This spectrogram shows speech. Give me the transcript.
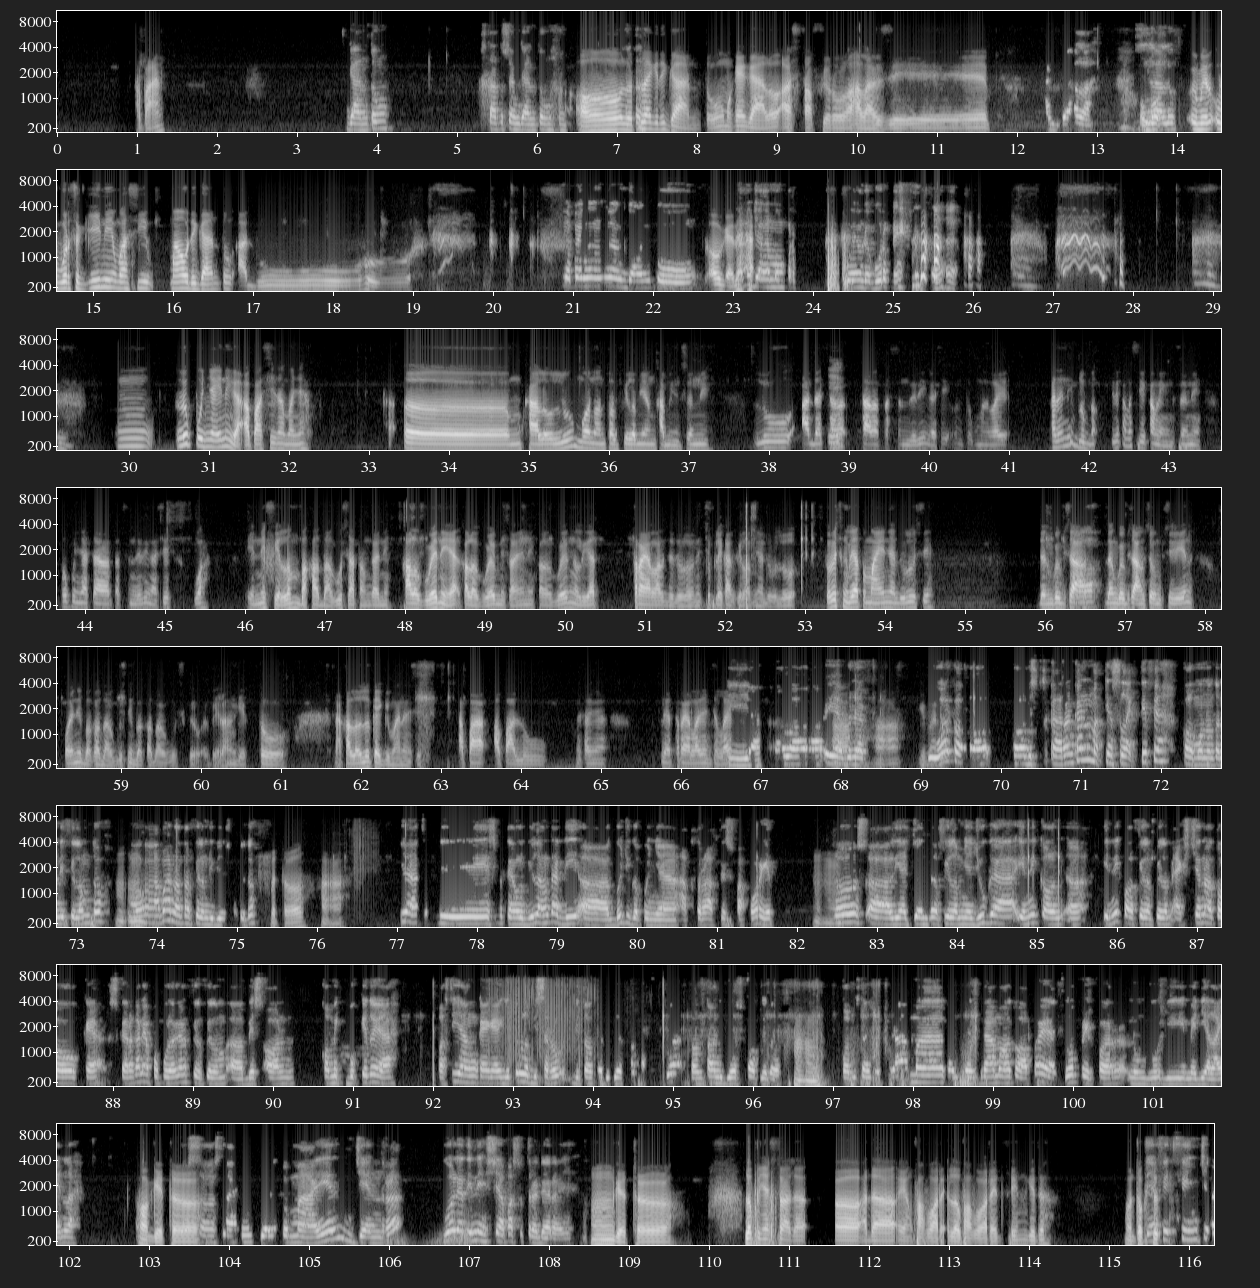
apaan? Gantung. Status yang gantung. Oh, lu tuh lagi digantung, makanya galau. Astagfirullahalazim. Agak lah. Umur, umur umur segini masih mau digantung. Aduh. Siapa yang, yang gantung? Oh, gak ada. Jangan memper gue yang udah buruk deh. Hmm, lu punya ini nggak apa sih namanya? Em, kalau lu mau nonton film yang coming soon nih, lu ada cara cara tersendiri nggak sih untuk menilai? Karena ini belum, ini kan masih coming soon nih. Lu punya cara tersendiri nggak sih? Wah, ini film bakal bagus atau enggak nih? Kalau gue nih ya, kalau gue misalnya nih, kalau gue ngelihat trailernya dulu, nih cuplikan filmnya dulu, terus ngelihat pemainnya dulu sih. Dan gue bisa, Oh. dan gue bisa asumsiin, wah ini bakal bagus nih, bakal bagus. Gue bilang gitu. Nah kalau lu kayak gimana sih? Apa apa lu misalnya lihat trailernya jelek? iya, kalau iya ah, benar. ah, ah? Gua kalau kalau di sekarang kan makin selektif ya kalau mau nonton di film tuh. Mm-mm. Mau apa nonton film di bioskop itu? Betul. ah, ah. Ya, seperti, seperti yang lu bilang tadi, gue juga punya aktor-aktris favorit. Mm-mm. Terus eh, lihat genre filmnya juga. Ini kalau eh, ini kalau film-film action atau kayak sekarang kan yang populer kan film-film eh, based on comic book gitu ya. Pasti yang kayak kayak gitu lebih seru ditonton di bioskop. Gue tonton di bioskop gitu. Mm-mm. Kalau misalnya drama, kalau drama atau apa ya, gue prefer nunggu di media lain lah. Oh gitu. Terus eh, selain dari pemain, genre, gue lihat ini siapa sutradaranya. Hmm, gitu. Lo punya sutradara eh, ada yang favorit lo favoritin gitu? Untuk David Fincher.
